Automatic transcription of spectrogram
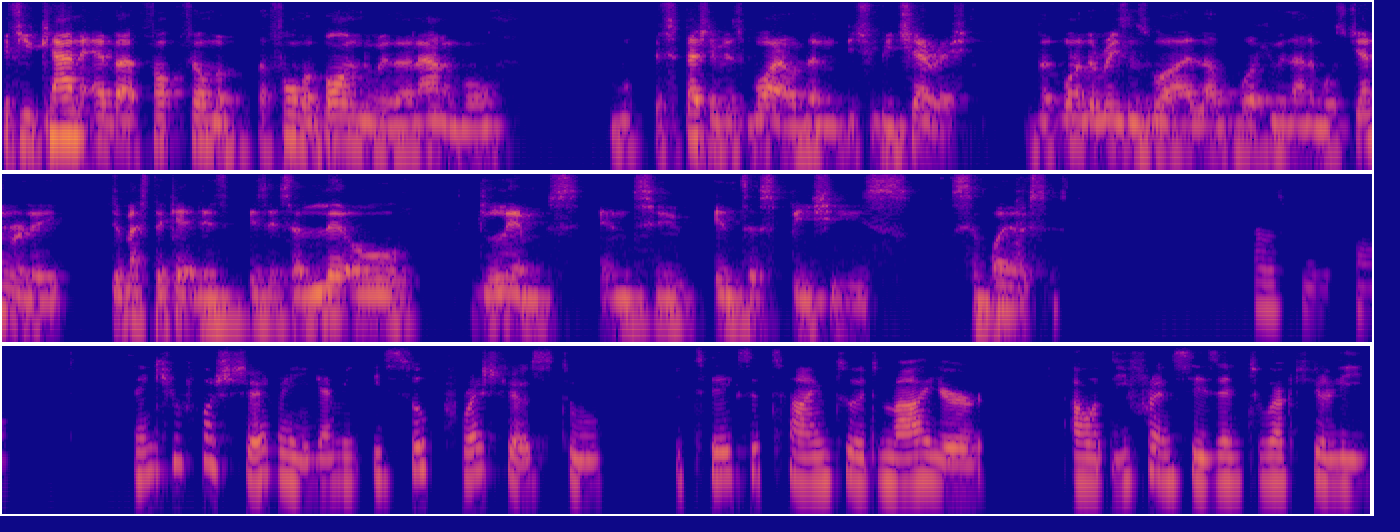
if you can ever f- film a, a, form a bond with an animal, especially if it's wild, then it should be cherished. But one of the reasons why I love working with animals generally, domesticated, is, is it's a little glimpse into interspecies symbiosis. That was beautiful. Thank you for sharing. I mean, it's so precious to to take the time to admire our differences and to actually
